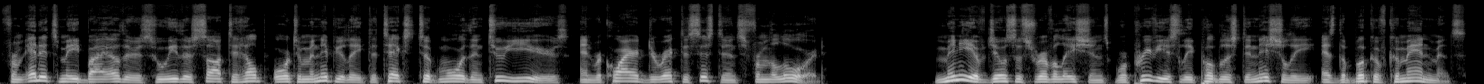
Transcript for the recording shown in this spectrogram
from edits made by others who either sought to help or to manipulate the text, took more than two years and required direct assistance from the Lord. Many of Joseph's revelations were previously published initially as the Book of Commandments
